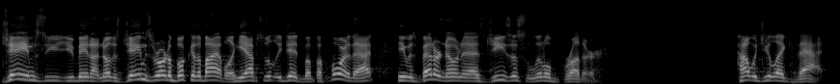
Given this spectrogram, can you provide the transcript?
James, you, you may not know this, James wrote a book of the Bible. He absolutely did. But before that, he was better known as Jesus' little brother. How would you like that?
